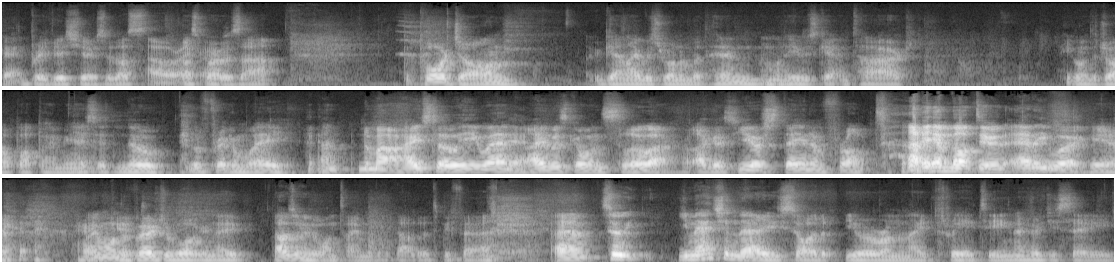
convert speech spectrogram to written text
Okay. the previous year, so that's Oh, right, that's where I was at. But poor John, again, I was running with him, and when Mm. he was getting tired, he wanted to drop up behind me. I said, "No, no friggin' way!" And no matter how slow he went, Yeah. I was going slower. I goes, "You're staying in front. I am not doing any work here. I'm on the verge of walking out." That was only the one time I did that, though, to be fair. Um, so you mentioned there you saw that you were running like three eighteen. I heard you say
